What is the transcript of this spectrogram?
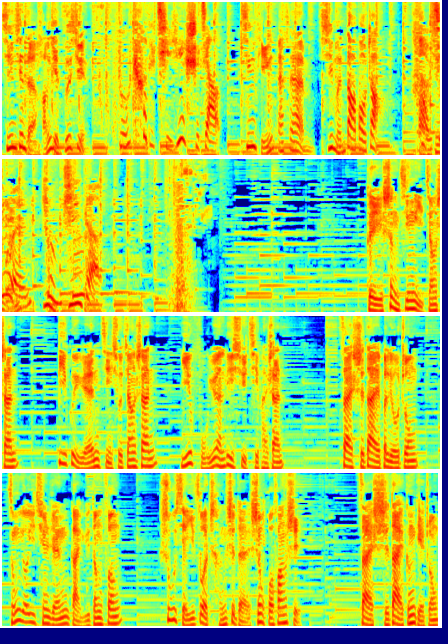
新鲜的行业资讯，独特的企业视角，蜻蜓 FM 新闻大爆炸，好新闻用听的。给圣经以江山，碧桂园锦绣江山，以府院立续棋盘山。在时代奔流中，总有一群人敢于登峰，书写一座城市的生活方式；在时代更迭中，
